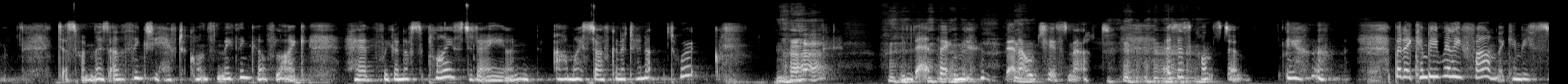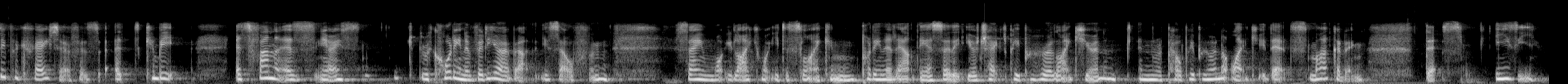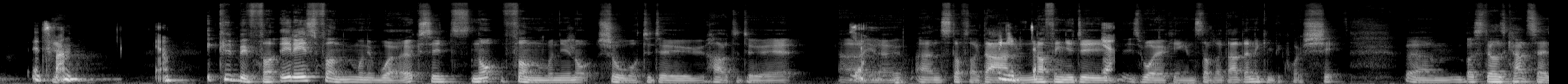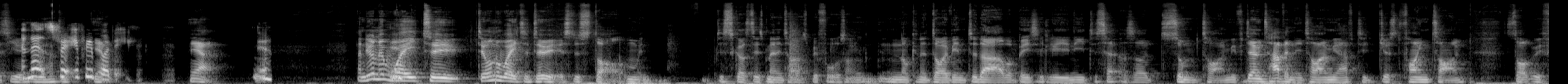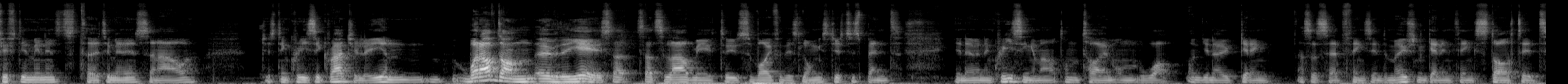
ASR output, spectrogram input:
Just one of those other things you have to constantly think of, like have we got enough supplies today, and are my staff going to turn up to work? that thing, that old chestnut. It's just constant. Yeah. But it can be really fun. It can be super creative. It's, it can be as fun as, you know, recording a video about yourself and saying what you like and what you dislike and putting it out there so that you attract people who are like you and, and repel people who are not like you. That's marketing. That's easy. It's fun. Yeah. It could be fun. It is fun when it works. It's not fun when you're not sure what to do, how to do it, uh, yeah. you know, and stuff like that. And nothing you do yeah. is working and stuff like that. Then it can be quite shit. Um, but still, as Kat says, you and that's for to, everybody. Yeah. yeah. And the only way to the only way to do it is to start. I mean, discussed this many times before, so I'm not going to dive into that. But basically, you need to set aside some time. If you don't have any time, you have to just find time start with 15 minutes 30 minutes an hour just increase it gradually and what i've done over the years that that's allowed me to survive for this long is just to spend you know an increasing amount on time on what on you know getting as i said things into motion getting things started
